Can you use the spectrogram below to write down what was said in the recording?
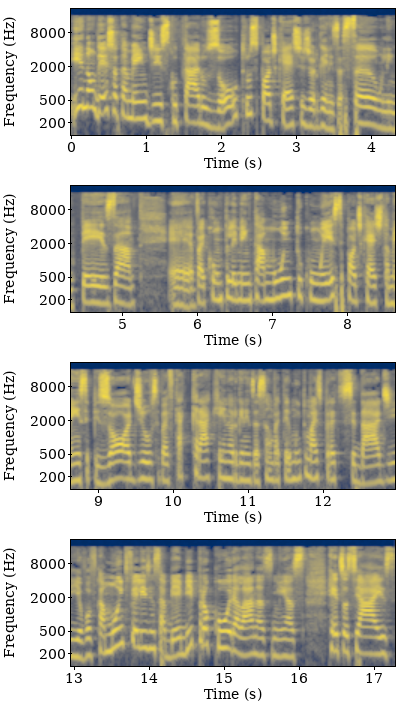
E não deixa também de escutar os outros podcasts de organização, limpeza. É, vai complementar muito com esse podcast também, esse episódio. Você vai ficar craque aí na organização, vai ter muito mais praticidade. E eu vou ficar muito feliz em saber. Me procura lá nas minhas redes sociais,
